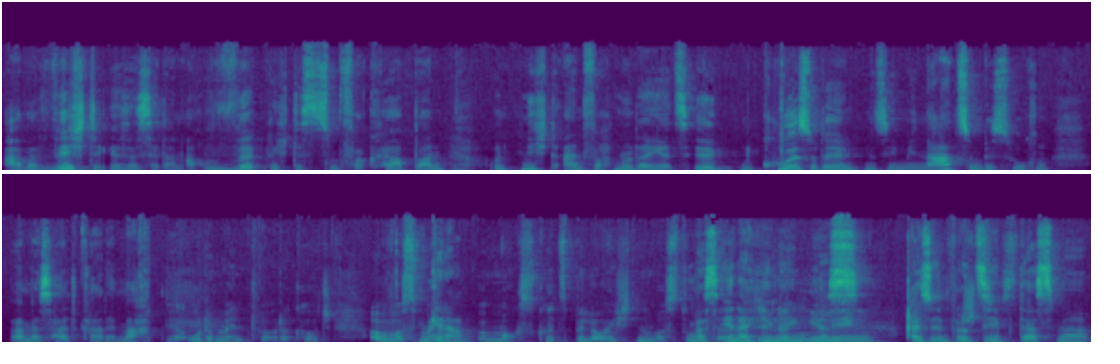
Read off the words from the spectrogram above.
Aber wichtig ist es ja dann auch wirklich, das zum Verkörpern und nicht einfach nur da jetzt irgendeinen Kurs oder irgendein Seminar zum Besuchen, weil man es halt gerade macht. ja, oder Mentor oder Coach. Aber was mein, Genau. magst du kurz beleuchten, was du Was unter Inner Healing, Healing ist, also im Prinzip, dass man,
